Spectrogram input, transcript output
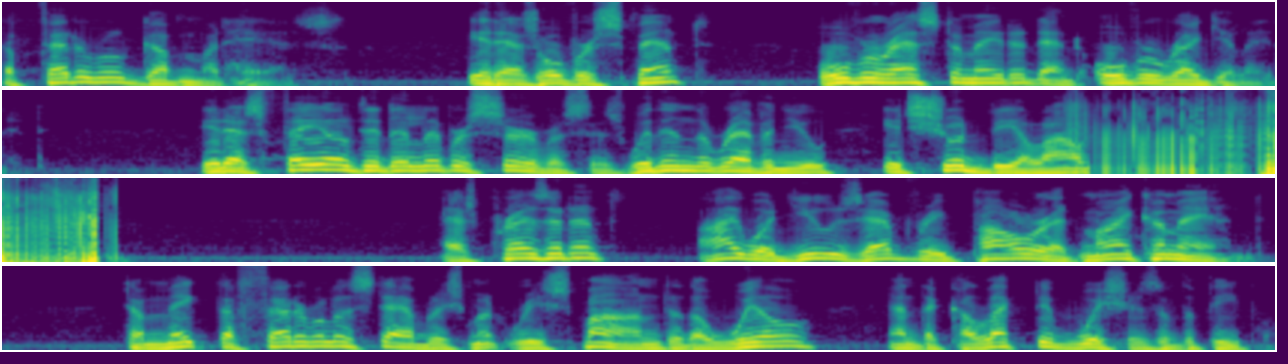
The federal government has. It has overspent, overestimated, and overregulated. It has failed to deliver services within the revenue it should be allowed. As president, I would use every power at my command to make the federal establishment respond to the will and the collective wishes of the people.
